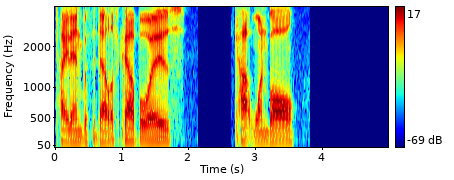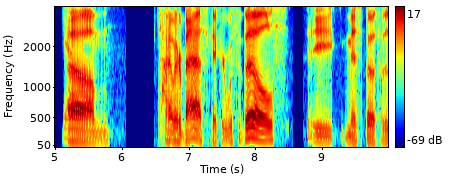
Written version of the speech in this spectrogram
tight end with the Dallas Cowboys, caught one ball. Yeah. Um, Tyler Bass, kicker with the Bills, he missed both of his,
